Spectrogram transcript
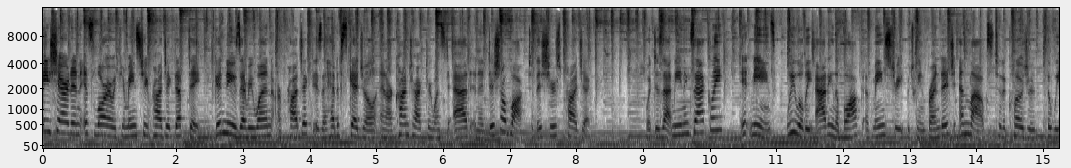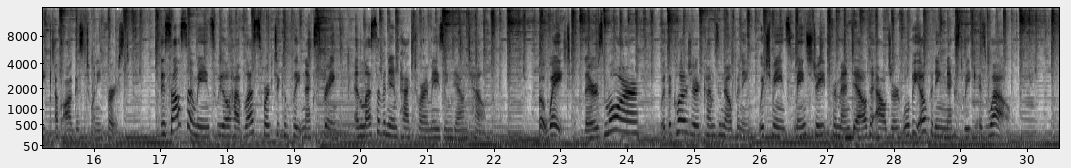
Hey Sheridan, it's Laura with your Main Street Project update. Good news, everyone. Our project is ahead of schedule, and our contractor wants to add an additional block to this year's project. What does that mean exactly? It means we will be adding the block of Main Street between Brundage and Loucks to the closure the week of August 21st. This also means we will have less work to complete next spring and less of an impact to our amazing downtown. But wait, there's more! With the closure comes an opening, which means Main Street from Mandel to Alger will be opening next week as well.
